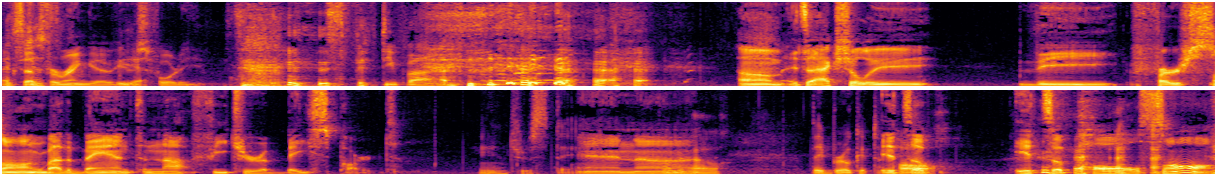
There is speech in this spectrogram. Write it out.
Except just- for Ringo, he was yeah. forty. it's fifty five. Um, it's actually the first song by the band to not feature a bass part, Interesting. and I wonder uh, how they broke it to it's Paul. a it's a Paul song.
